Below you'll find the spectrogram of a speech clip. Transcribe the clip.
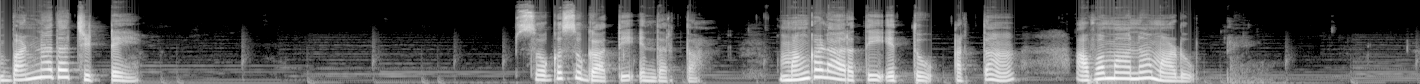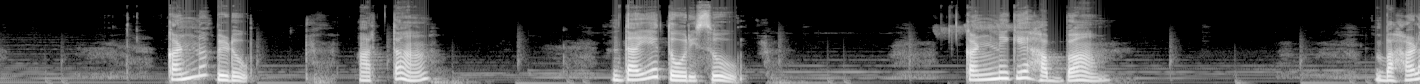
ಬಣ್ಣದ ಚಿಟ್ಟೆ. ಸೊಗಸುಗಾತಿ ಎಂದರ್ಥ. ಮಂಗಳಾರತಿ ಎತ್ತು, ಅರ್ಥ, ಅವಮಾನ ಮಾಡು. ಕಣ್ಣು ಬಿಡು, ಅರ್ಥ, ದಯೆ ತೋರಿಸು. ಕಣ್ಣಿಗೆ ಹಬ್ಬ. ಬಹಳ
